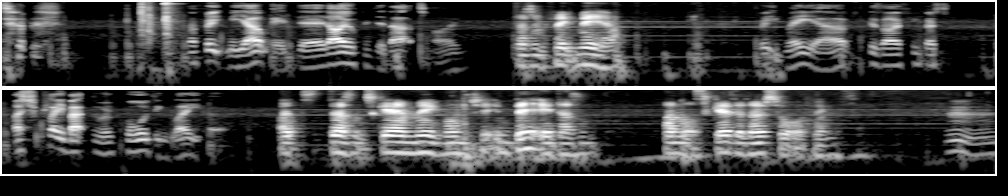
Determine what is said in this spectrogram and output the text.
That freaked me out, it did. I opened it that time. Doesn't freak me out. Freak me out because I think I should play back the recording later. It doesn't scare me one shitting bit. It doesn't. I'm not scared of those sort of things. Hmm.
